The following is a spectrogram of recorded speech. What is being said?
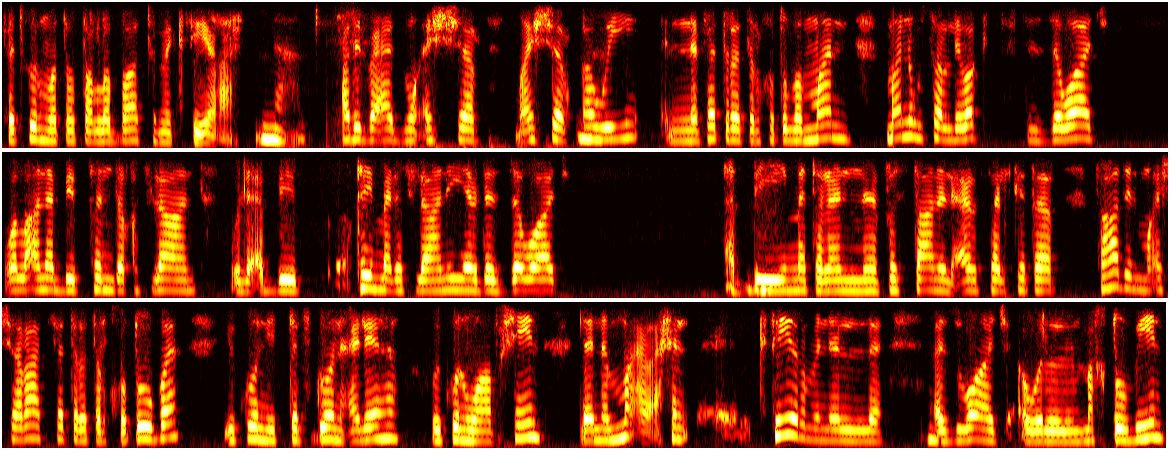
فتكون متطلباتهم كثيرة. نعم. هذه بعد مؤشر مؤشر نعم. قوي إن فترة الخطوبة ما ما نوصل لوقت الزواج والله أنا أبي بفندق فلان ولا أبي قيمه الفلانية للزواج أبي مثلا فستان العرس الكثر فهذه المؤشرات فترة الخطوبة يكون يتفقون عليها ويكون واضحين لأن ما كثير من الأزواج أو المخطوبين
